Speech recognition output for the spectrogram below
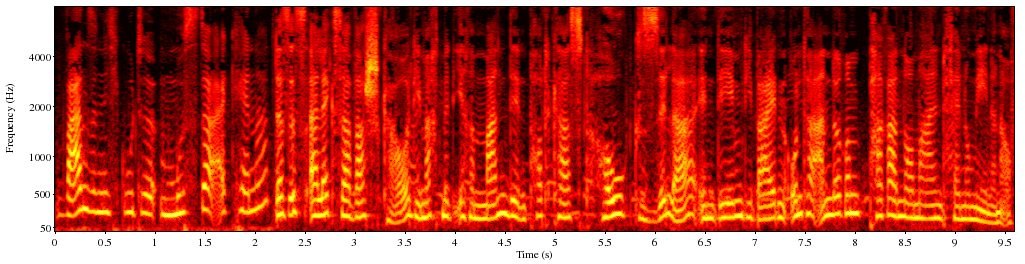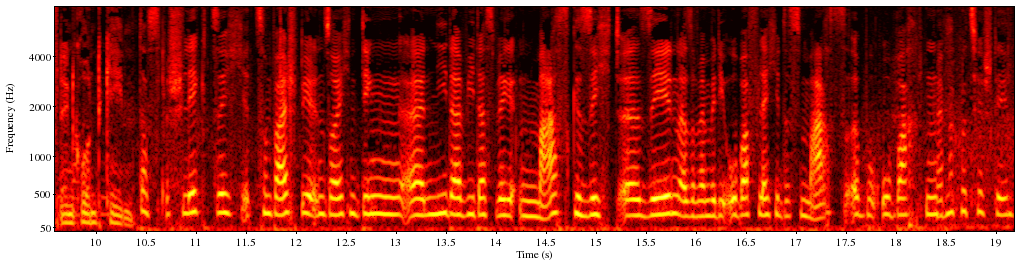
wahnsinnig gute Mustererkenner. Das ist Alexa Waschkau, die macht mit ihrem Mann den Podcast Hoaxilla, in dem die beiden unter anderem paranormalen Phänomenen auf den Grund gehen. Das schlägt sich zum Beispiel in solchen Dingen äh, nieder, wie dass wir ein Marsgesicht äh, sehen, also wenn wir die Oberfläche des Mars äh, beobachten. Bleib mal kurz hier stehen.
